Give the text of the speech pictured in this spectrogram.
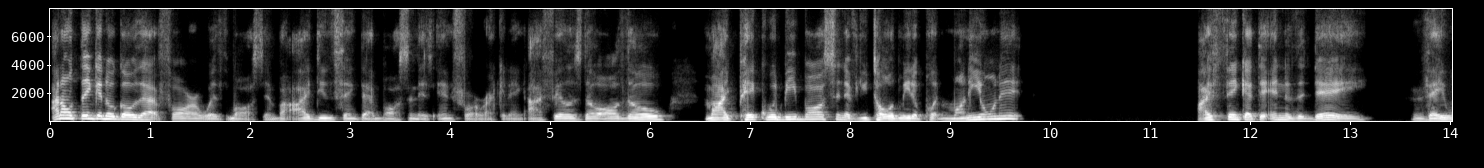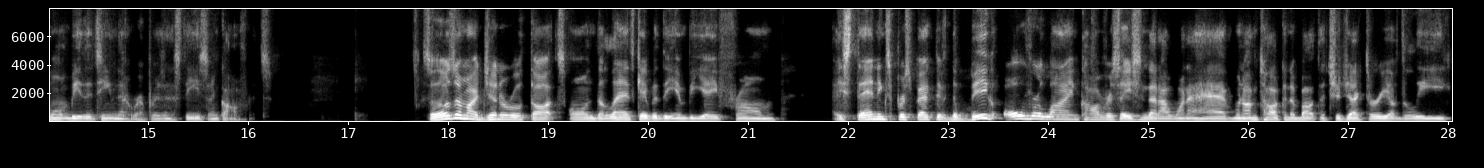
I don't think it'll go that far with Boston, but I do think that Boston is in for a reckoning. I feel as though, although my pick would be Boston, if you told me to put money on it, I think at the end of the day, they won't be the team that represents the Eastern Conference. So, those are my general thoughts on the landscape of the NBA from a standings perspective, the big overlying conversation that I want to have when I'm talking about the trajectory of the league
